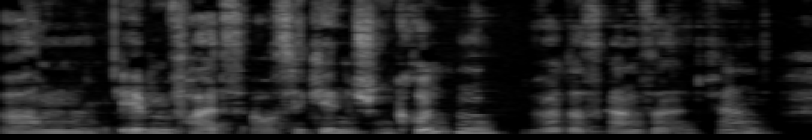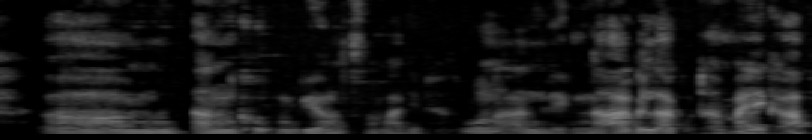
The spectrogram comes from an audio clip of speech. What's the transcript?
Ähm, ebenfalls aus hygienischen Gründen wird das Ganze entfernt. Ähm, dann gucken wir uns nochmal die Person an, wegen Nagellack oder Make-up.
